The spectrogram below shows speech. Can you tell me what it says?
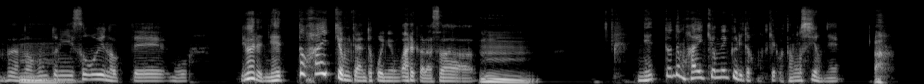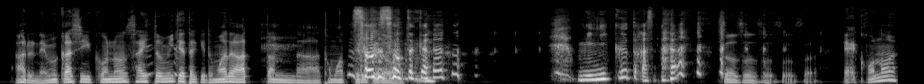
あの、うん本当にそういうのって、もう、いわゆるネット廃墟みたいなところにあるからさ、うん。ネットでも廃墟巡りとかも結構楽しいよね。あ、あるね。昔このサイト見てたけど、まだあったんだ。止まってるけど。そうそう、とか、見に行くとかさ、そうそうそうそうそう。え、この、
